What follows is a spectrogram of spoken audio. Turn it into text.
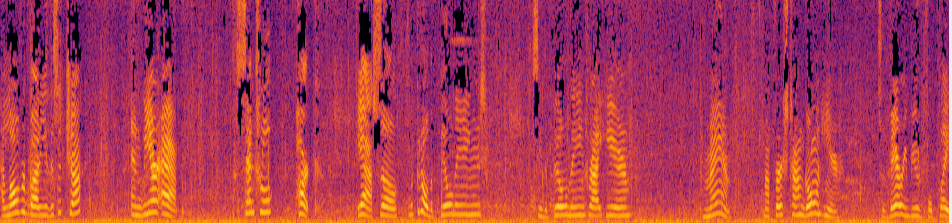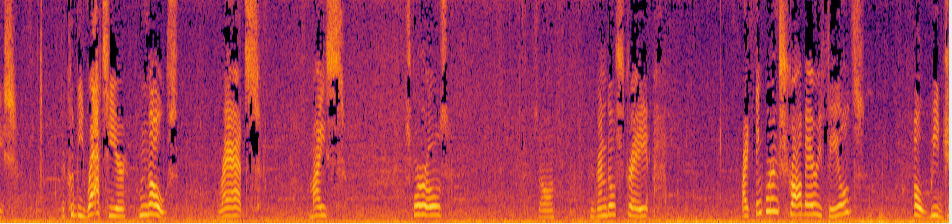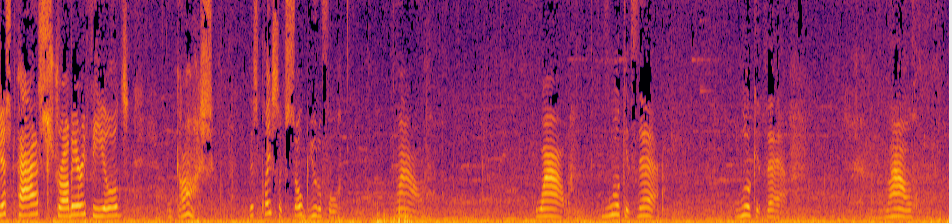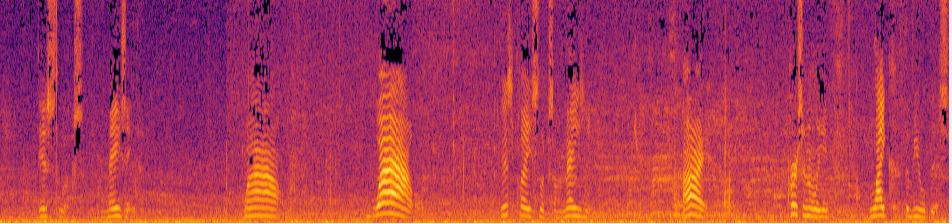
Hello, everybody. This is Chuck, and we are at Central Park. Yeah, so look at all the buildings. See the buildings right here. Man, it's my first time going here. It's a very beautiful place. There could be rats here. Who knows? Rats, mice, squirrels. So we're gonna go straight. I think we're in Strawberry Fields. Oh, we just passed Strawberry Fields. Gosh, this place looks so beautiful. Wow. Wow. Look at that. Look at that. Wow. This looks amazing. Wow. Wow. This place looks amazing. I personally like the view of this.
